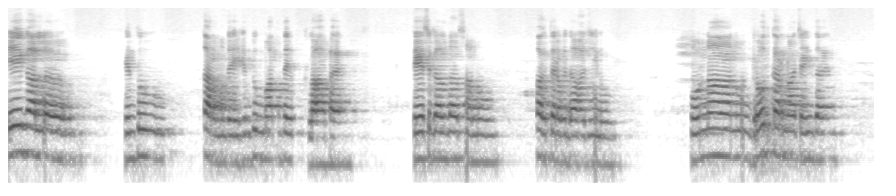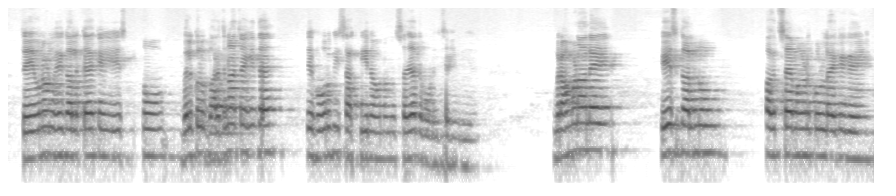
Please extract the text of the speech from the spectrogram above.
ਇਹ ਗੱਲ ਹਿੰਦੂ ਧਰਮ ਦੇ, ਹਿੰਦੂ ਮਤ ਦੇ ਖਿਲਾਫ ਹੈ। ਤੇ ਇਸ ਗੱਲ ਦਾ ਸਾਨੂੰ ਭਗਤ ਰਵਿਦਾਸ ਜੀ ਨੂੰ ਉਹਨਾਂ ਨੂੰ ਵਿਰੋਧ ਕਰਨਾ ਚਾਹੀਦਾ ਹੈ ਤੇ ਉਹਨਾਂ ਨੂੰ ਇਹ ਗੱਲ ਕਹਿ ਕੇ ਇਸ ਤੋਂ ਬਿਲਕੁਲ ਵਰਜਣਾ ਚਾਹੀਦਾ ਹੈ ਤੇ ਹੋਰ ਵੀ ਸਖਤੀ ਨਾਲ ਉਹਨਾਂ ਨੂੰ ਸਜ਼ਾ ਦਿਵਾਉਣੀ ਚਾਹੀਦੀ ਹੈ। ਬ੍ਰਾਹਮਣਾਂ ਨੇ ਇਸ ਗੱਲ ਨੂੰ ਭਗਤ ਸਾਹਿਬਾਨ ਕੋਲ ਲੈ ਕੇ ਗਏ,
